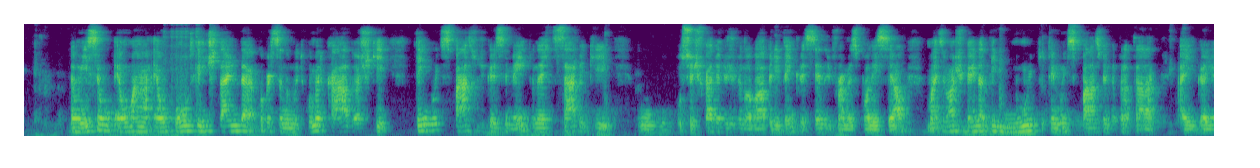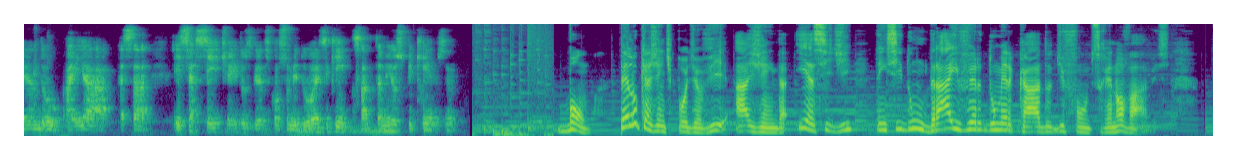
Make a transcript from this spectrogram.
Então, isso é um, é, uma, é um ponto que a gente está ainda conversando muito com o mercado. Acho que tem muito espaço de crescimento, né? A gente sabe que o, o certificado de energia renovável ele vem crescendo de forma exponencial, mas eu acho que ainda tem muito, tem muito espaço ainda para estar tá aí ganhando aí a, essa, esse aceite aí dos grandes consumidores e quem sabe também os pequenos, né? Bom, pelo que a gente pôde ouvir, a agenda ESG tem sido um driver do mercado de fontes renováveis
